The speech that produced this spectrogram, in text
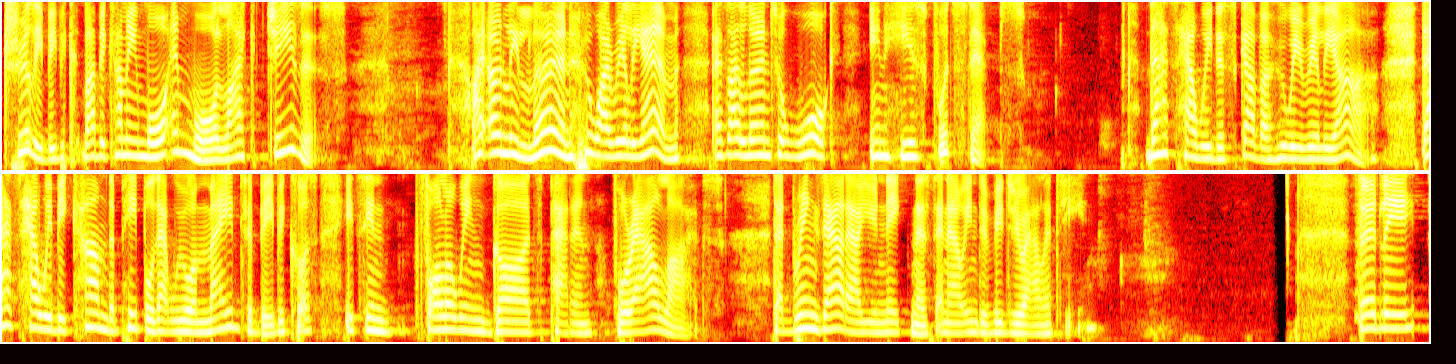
truly by becoming more and more like Jesus. I only learn who I really am as I learn to walk in his footsteps. That's how we discover who we really are. That's how we become the people that we were made to be because it's in following God's pattern for our lives that brings out our uniqueness and our individuality. Thirdly,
